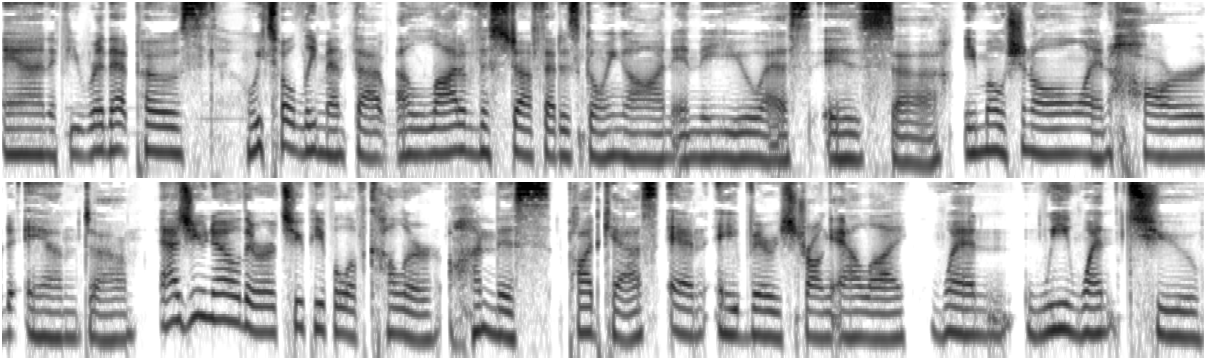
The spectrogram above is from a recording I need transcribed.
And if you read that post, we totally meant that. A lot of the stuff that is going on in the U.S. is uh, emotional and hard. And um, as you know, there are two people of color on this podcast and a very strong ally. When we went to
